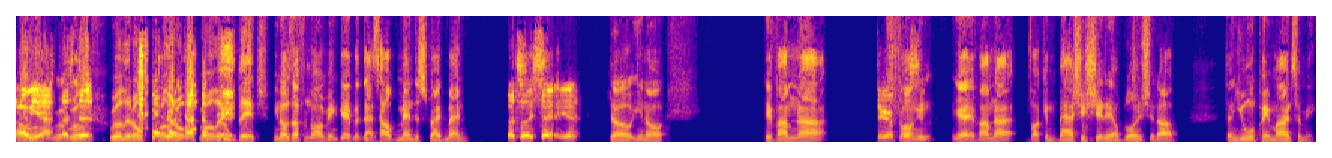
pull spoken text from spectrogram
Oh know, yeah, we're- that's we're- it. We're a little, we're a little, we're a little bitch. You know, it's nothing wrong with being gay, but that's how men describe men. That's what I say. Yeah, So you know, if I'm not they're strong in, yeah, if I'm not fucking bashing shit in or blowing shit up, then you won't pay mind to me.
